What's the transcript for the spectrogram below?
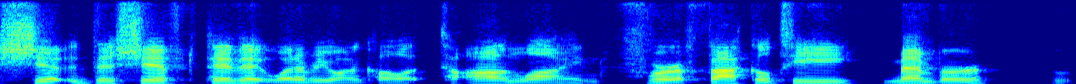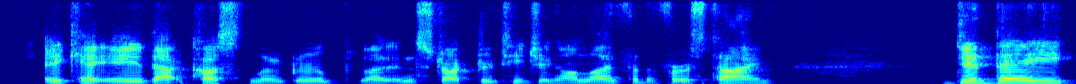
shift the shift pivot whatever you want to call it to online for a faculty member aka that customer group uh, instructor teaching online for the first time did they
